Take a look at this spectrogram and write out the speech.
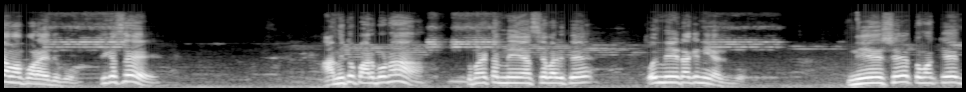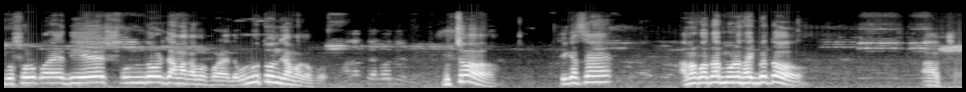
জামা পরাই দেব, ঠিক আছে? আমি তো পারব না। তোমার একটা মেয়ে আছে বাড়িতে, ওই মেয়েটাকে নিয়ে আসব। নিয়ে এসে তোমাকে গোসল করাই দিয়ে সুন্দর জামা কাপড় পরাই দেবো, নতুন জামা কাপড় বুঝছ? ঠিক আছে? আমার কথা মনে থাকবে তো? আচ্ছা।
